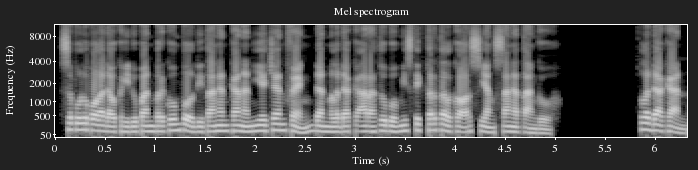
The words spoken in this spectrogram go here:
sepuluh pola dao kehidupan berkumpul di tangan kanan Ye Chen Feng dan meledak ke arah tubuh Mystic Turtle Course yang sangat tangguh. Ledakan.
